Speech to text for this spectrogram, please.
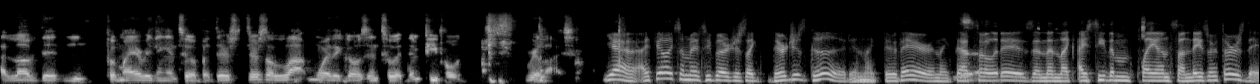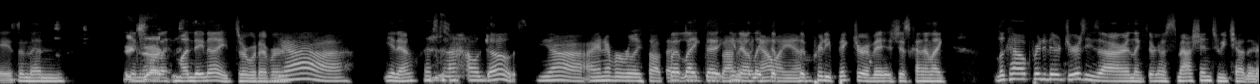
i loved it and put my everything into it but there's there's a lot more that goes into it than people realize Yeah, I feel like sometimes people are just like they're just good and like they're there and like that's Yeah. all it is. And then like I see them play on Sundays or Thursdays and then you know exactly like Monday nights or whatever. Yeah. You know, that's Yeah. not how it goes. Yeah. I never really thought that. but like deeply the you know but like the, the pretty picture of it is just kind of like look how pretty their jerseys are and like they're gonna smash into each other.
